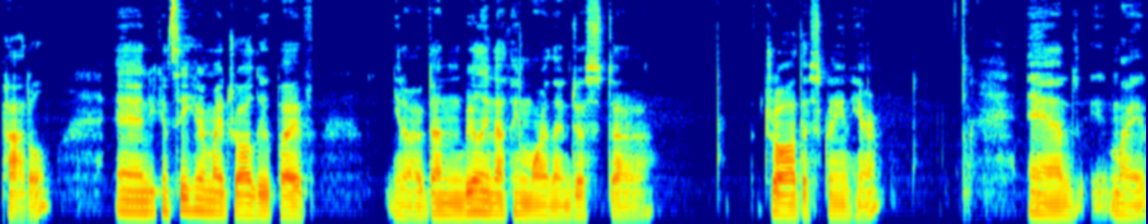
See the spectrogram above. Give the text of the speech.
paddle and you can see here in my draw loop I've you know I've done really nothing more than just uh, draw the screen here. And my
